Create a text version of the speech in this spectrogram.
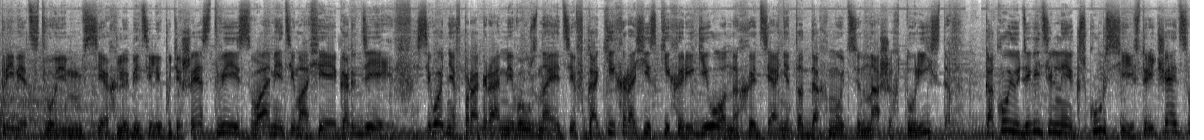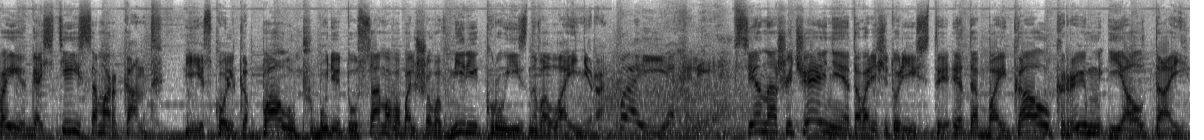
Приветствуем всех любителей путешествий, с вами Тимофей Гордеев. Сегодня в программе вы узнаете, в каких российских регионах тянет отдохнуть наших туристов, какой удивительной экскурсии встречает своих гостей Самарканд и сколько палуб будет у самого большого в мире круизного лайнера. Поехали! Все наши чаяния, товарищи туристы, это Байкал, Крым и Алтай.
